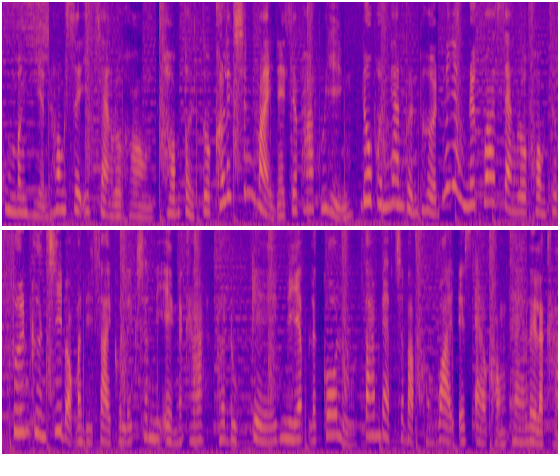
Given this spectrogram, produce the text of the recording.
คุมบังเหียนห้องเสื้ออิฟแซงโลคองพร้อมเปิดตัวคอลเลกชันใหม่ในเสื้อผ้าผู้หญิง ดูผลงานเผินๆไม่ยังนึกว่าแซงโลคองเธอฟื้นคืนชีพออกมาดีไซน์คอลเลกชันนี้เองนะคะเพราะดูเก๋เนียบและโก้หรูตามแบบฉบับของ YSL ของแท้เลยล่ะค่ะ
